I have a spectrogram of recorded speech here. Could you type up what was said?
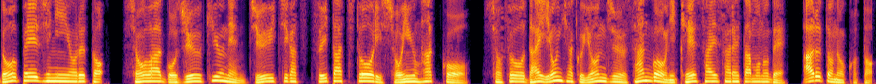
同ページによると、昭和59年11月1日通り書院発行、書相第443号に掲載されたもので、あるとのこと。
